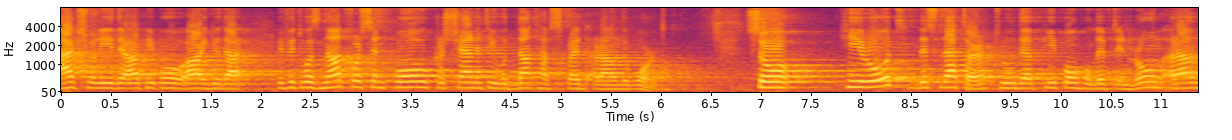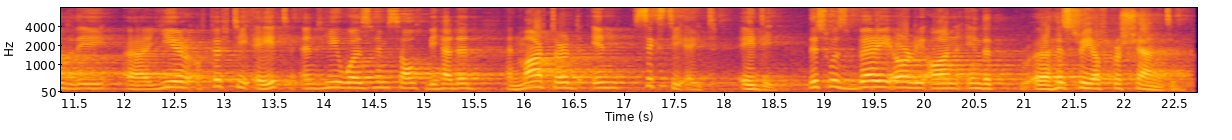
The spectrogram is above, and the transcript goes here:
Actually, there are people who argue that if it was not for St. Paul, Christianity would not have spread around the world. So he wrote this letter to the people who lived in Rome around the uh, year of 58, and he was himself beheaded and martyred in 68 AD. This was very early on in the uh, history of Christianity.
